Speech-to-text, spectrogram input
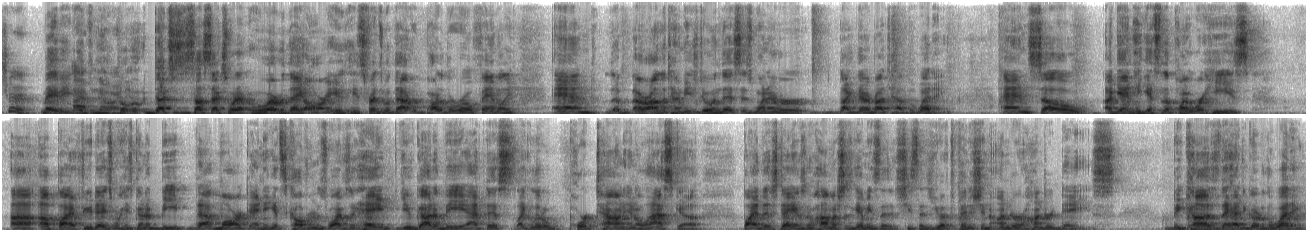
Sure. Maybe. I have no idea. Duchess of Sussex, whatever, whoever they are, he, he's friends with that part of the royal family. And the, around the time he's doing this is whenever, like, they're about to have the wedding. And so, again, he gets to the point where he's uh, up by a few days where he's going to beat that mark. And he gets a call from his wife. He's like, hey, you've got to be at this, like, little port town in Alaska by this day. Was like, how much does it give me? Says- She says, you have to finish in under 100 days because they had to go to the wedding.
